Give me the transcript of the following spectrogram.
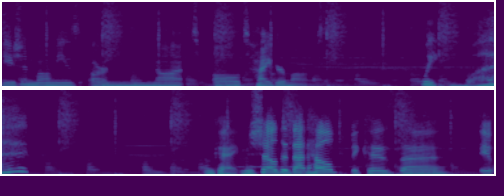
Asian mommies are not all tiger moms. Wait, what? Okay, Michelle, did that help? Because uh, it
